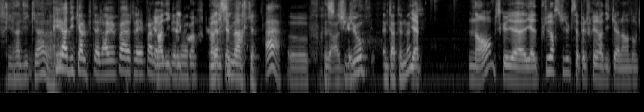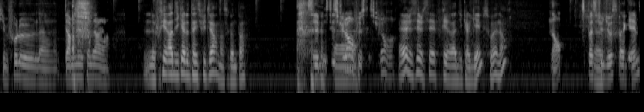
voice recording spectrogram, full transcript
Free Radical. Free Radical, putain, j'arrivais pas, je l'avais pas. Free. Radical quoi Free Merci Radical- Marc. Ah, euh, Free Radical. studio Entertainment Il y a- Non, parce qu'il y, a- il y a plusieurs studios qui s'appellent Free Radical, hein, donc il me faut le, la terminaison derrière. Le Free Radical de Time Splitter Non, ça compte pas. C'est celui-là en Euh. plus, c'est celui-là. hein. Eh, je sais, je sais. Free Radical Games, ouais, non? Non, c'est pas Euh, Studio, c'est pas Games.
